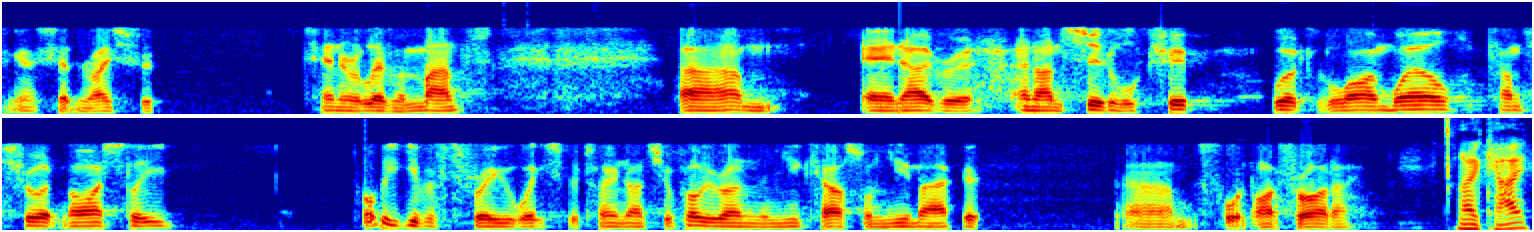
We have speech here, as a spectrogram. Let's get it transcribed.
You know, she hadn't raced for 10 or 11 months. Um, and over a, an unsuitable trip, worked the line well, come through it nicely. Probably give her three weeks between runs. She'll probably run the Newcastle Newmarket um, fortnight Friday. Okay.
